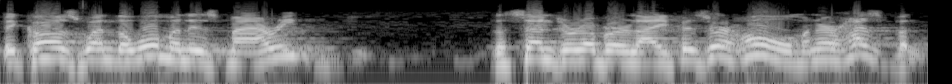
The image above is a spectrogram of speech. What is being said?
Because when the woman is married, the center of her life is her home and her husband.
